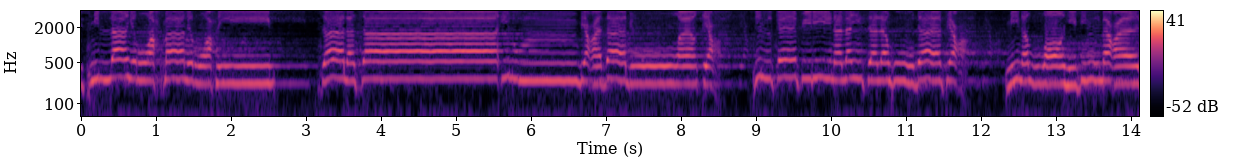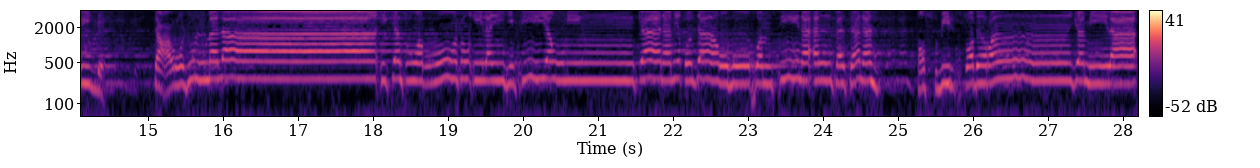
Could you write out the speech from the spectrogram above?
بسم الله الرحمن الرحيم سال سائل بعذاب واقع للكافرين ليس له دافع من الله ذي المعارج تعرج الملائكة والروح إليه في يوم كان مقداره خمسين ألف سنة فاصبر صبرا جميلا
